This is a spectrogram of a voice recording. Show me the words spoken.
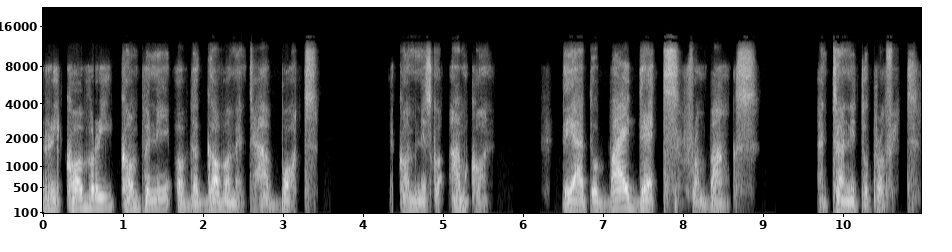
recovery company of the government have bought. The company is called Amcon. They are to buy debt from banks and turn it to profit.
